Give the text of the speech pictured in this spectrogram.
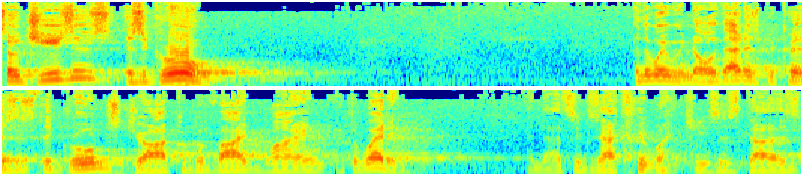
So Jesus is a groom. And the way we know that is because it's the groom's job to provide wine at the wedding. And that's exactly what Jesus does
